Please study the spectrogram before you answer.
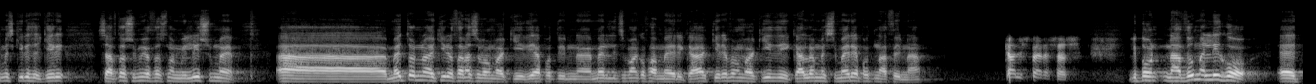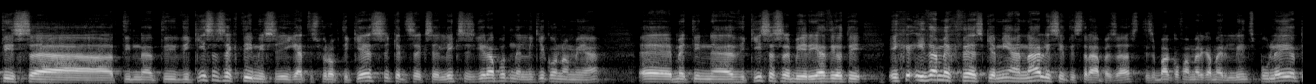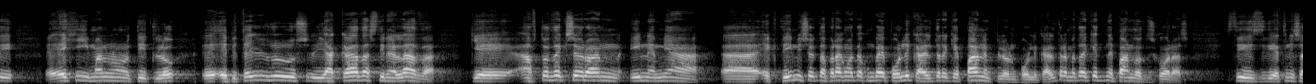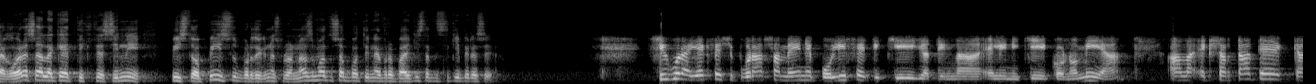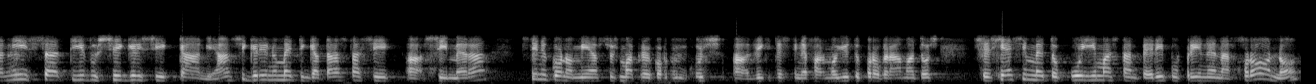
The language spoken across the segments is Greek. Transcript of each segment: Εμείς, κυρίες και κύριοι, σε αυτό το σημείο θα συνομιλήσουμε α, με τον κύριο Θανάση Βαμβακίδη από την Merrill Lynch Bank of America. Κύριε Βαμβακίδη, καλό μεσημέρι από την Αθήνα. Καλησπέρα σας. Λοιπόν, να δούμε λίγο ε, της, την, τη δική σας εκτίμηση για τις προοπτικές και τις εξελίξεις γύρω από την ελληνική οικονομία ε, με την ε, δική σας εμπειρία, διότι είδαμε χθες και μία ανάλυση της τράπεζας, της Bank of America Merrill Lynch, που λέει ότι έχει μάλλον ο τίτλο «Επιτέλους λιακάδα στην Ελλάδα». Και αυτό δεν ξέρω αν είναι μια εκτίμηση ότι τα πράγματα έχουν πάει πολύ καλύτερα και πάνε πλέον πολύ καλύτερα μετά και την επάνωδο της χώρας στις διεθνείς αγορές, αλλά και τη χθεσινή πιστοποίηση του πρωτογενού πλεονάσματο από την Ευρωπαϊκή Στατιστική Υπηρεσία. Σίγουρα η έκθεση που γράψαμε είναι πολύ θετική για την ελληνική οικονομία, αλλά εξαρτάται κανείς τι είδους σύγκριση κάνει. Αν συγκρίνουμε την κατάσταση σήμερα στην οικονομία, στους μακροοικονομικούς δείκτες, στην εφαρμογή του προγράμματος. Σε σχέση με το που ήμασταν περίπου πριν ένα χρόνο,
